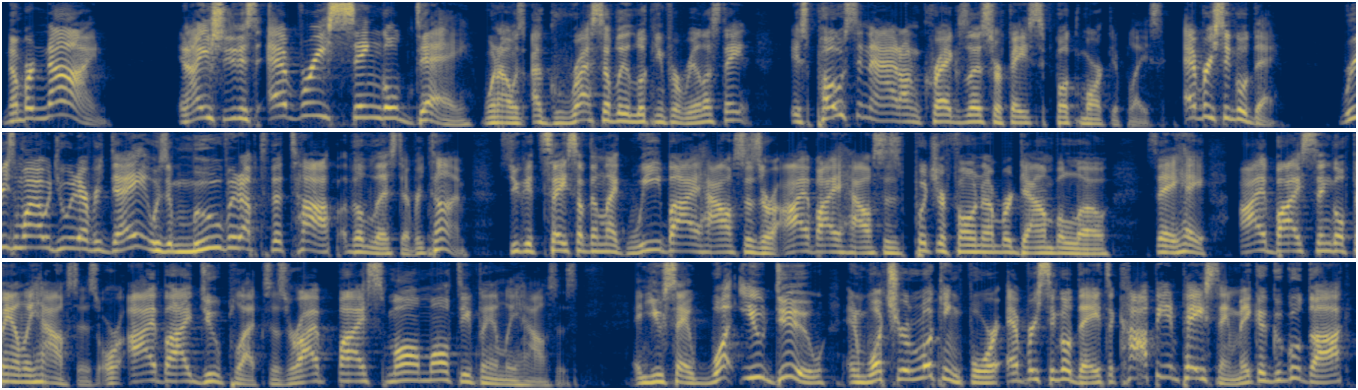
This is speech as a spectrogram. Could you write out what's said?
Number nine, and I used to do this every single day when I was aggressively looking for real estate, is post an ad on Craigslist or Facebook Marketplace every single day. Reason why I would do it every day, it was to move it up to the top of the list every time. So you could say something like, we buy houses or I buy houses, put your phone number down below. Say, hey, I buy single family houses or I buy duplexes or I buy small multifamily houses. And you say what you do and what you're looking for every single day. It's a copy and paste thing. Make a Google Doc,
